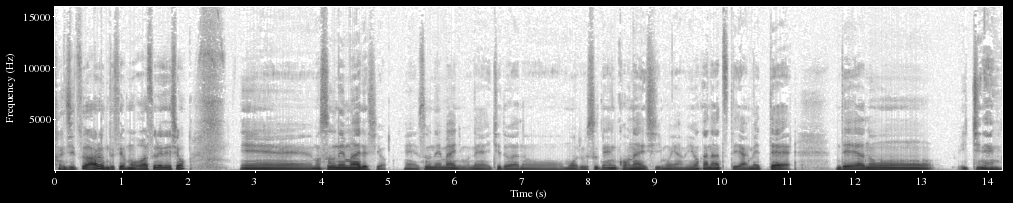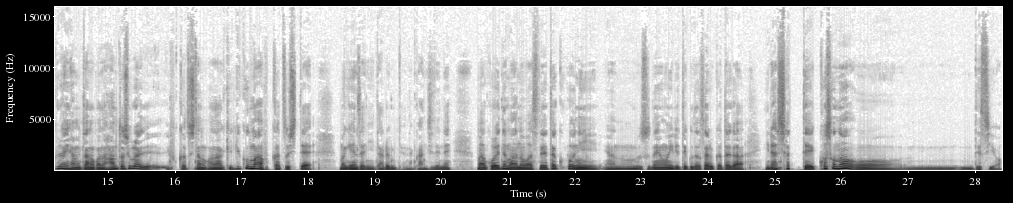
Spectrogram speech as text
実はあるんですよ。もうお忘れでしょ？えー、もう数年前ですよ。えー数年前にもね、一度あのーもう留守電来ないし、もうやめようかなっつってやめて、で、あのー1年ぐらいやめたのかな、半年ぐらいで復活したのかな、結局まあ復活して、まあ現在に至るみたいな感じでね、まあこれでもあの忘れた頃にあの留守電を入れてくださる方がいらっしゃってこその、ですよ。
